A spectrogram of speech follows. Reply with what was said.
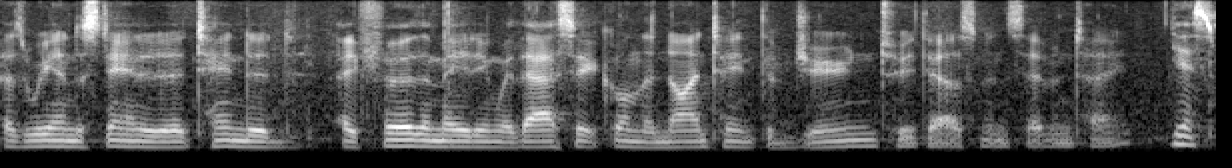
as we understand it, attended a further meeting with ASIC on the 19th of June 2017. Yes.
